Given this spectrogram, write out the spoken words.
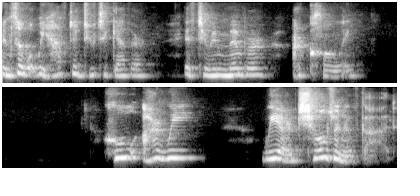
And so, what we have to do together is to remember our calling. Who are we? We are children of God.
